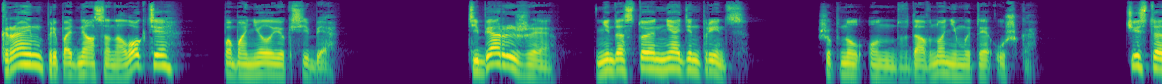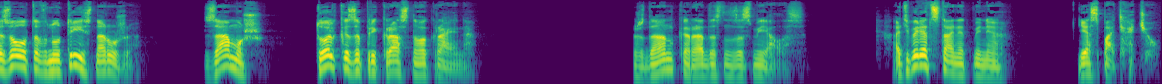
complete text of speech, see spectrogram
Крайн приподнялся на локте, поманил ее к себе. «Тебя, рыжая, недостоин ни один принц», — шепнул он в давно немытое ушко. «Чистое золото внутри и снаружи. Замуж только за прекрасного Краина». Жданка радостно засмеялась. «А теперь отстань от меня. Я спать хочу».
